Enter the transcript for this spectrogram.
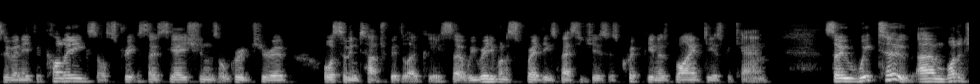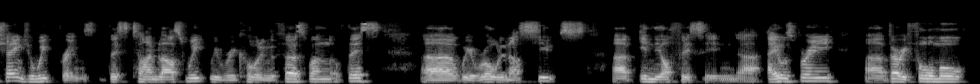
to any of your colleagues or street associations or groups you're also in touch with locally. So we really want to spread these messages as quickly and as widely as we can. So week two, um, what a change a week brings. This time last week, we were recording the first one of this. Uh, we were all in our suits uh, in the office in uh, Aylesbury, uh, very formal.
